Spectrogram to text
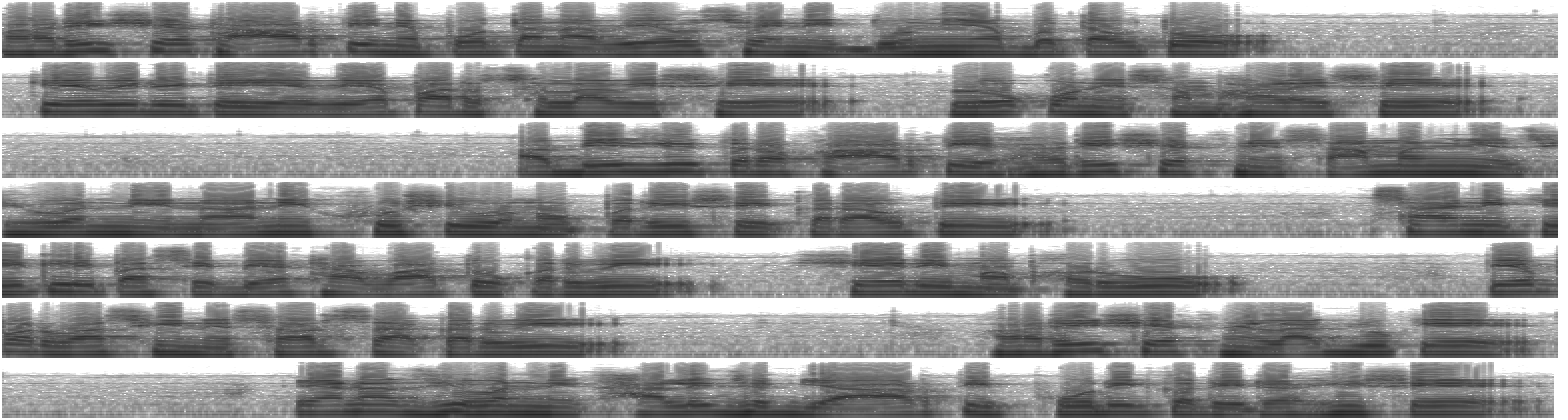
હરિશેઠ આરતીને પોતાના વ્યવસાયની દુનિયા બતાવતો કેવી રીતે એ વેપાર ચલાવે છે, લોકોને સંભાળે છે. આ બીજી તરફ આરતી હરિશેઠને સામાન્ય જીવનની નાની ખુશીઓનો પરિચય કરાવતી, સાની કેટલી પાસે બેઠા વાતો કરવી, શેરીમાં ફરવું પેપર વાંચીને સરસા કરવી હરિશેઠને લાગ્યું કે એના જીવનની ખાલી જગ્યા આરતી પૂરી કરી રહી છે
